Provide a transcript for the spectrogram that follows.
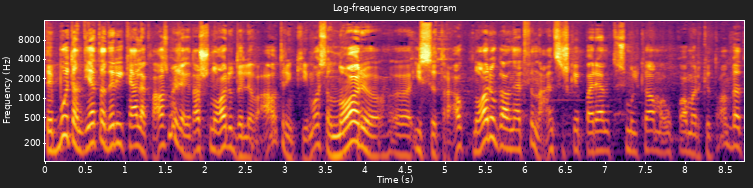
tai būtent jie tada ir kelia klausimą, žiūrėkit, aš noriu dalyvauti rinkimuose, noriu uh, įsitraukti, noriu gal net finansiškai paremti smulkiom aukom ar kitom, bet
